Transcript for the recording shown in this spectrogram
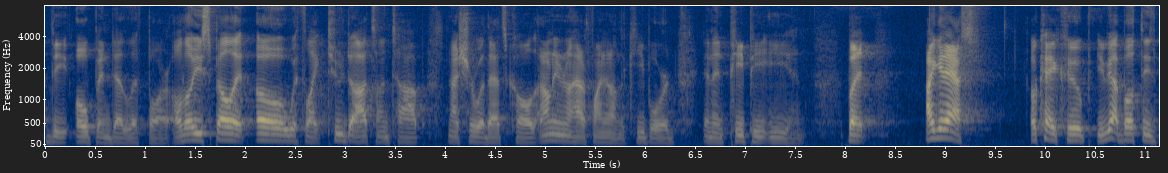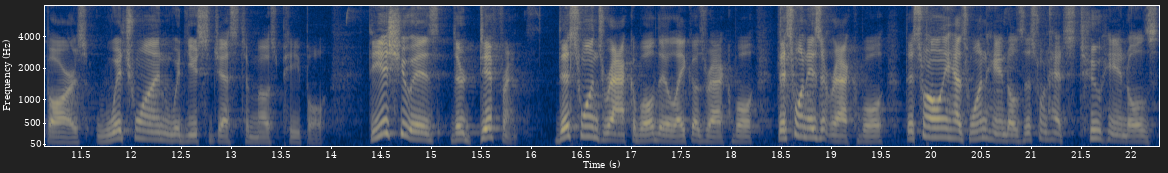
the open deadlift bar. Although you spell it O with like two dots on top, not sure what that's called. I don't even know how to find it on the keyboard. And then PPE in. But I get asked, okay, Coop, you've got both these bars. Which one would you suggest to most people? The issue is they're different. This one's rackable, the Eleiko's rackable. This one isn't rackable. This one only has one handles. This one has two handles.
